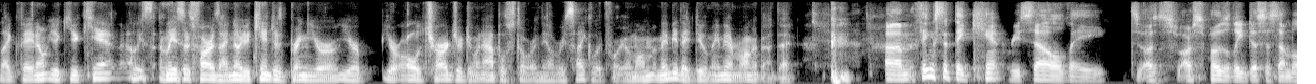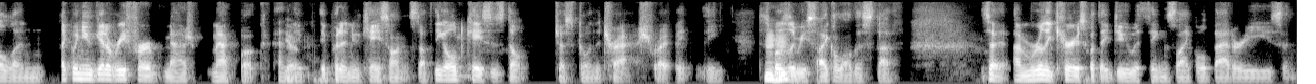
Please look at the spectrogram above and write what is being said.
Like they don't, you, you can't at least at least as far as I know, you can't just bring your your your old charger to an Apple store and they'll recycle it for you. Maybe they do. Maybe I'm wrong about that. um, things that they can't resell, they are supposedly disassemble and like when you get a refurb Mac, MacBook and yep. they, they put a new case on and stuff. The old cases don't just go in the trash, right? They supposedly mm-hmm. recycle all this stuff. So I'm really curious what they do with things like old batteries and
